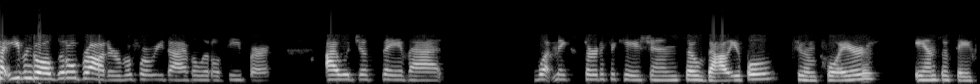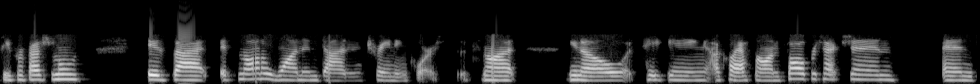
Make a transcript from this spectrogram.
to even go a little broader before we dive a little deeper I would just say that what makes certification so valuable to employers and to safety professionals is that it's not a one and done training course. It's not, you know, taking a class on fall protection and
